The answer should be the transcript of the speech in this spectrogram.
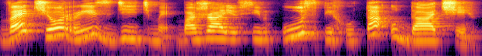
вечори з дітьми. Бажаю всім успіху та удачі!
